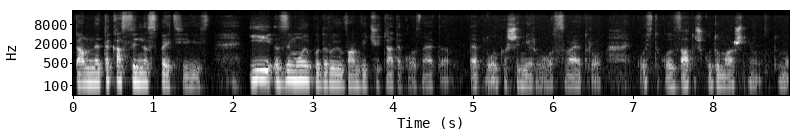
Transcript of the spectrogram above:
Там не така сильна спеціївість. І зимою подарую вам відчуття такого, знаєте, теплого кашемірового светру, якогось такого затишку домашнього. Тому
